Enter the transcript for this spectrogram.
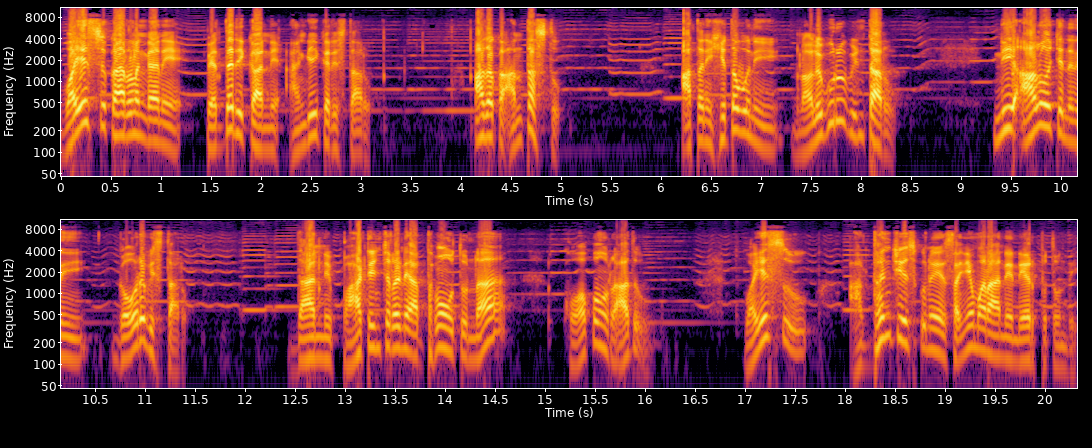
వయస్సు కారణంగానే పెద్దరికాన్ని అంగీకరిస్తారు. అదొక అంతస్తు. అతని హితవుని నలుగురు వింటారు. నీ ఆలోచనని గౌరవిస్తారు. దాన్ని పాటించరని అర్థమవుతున్నా కోపం రాదు. వయస్సు అర్థం చేసుకునే సంయమనాన్ని నేర్పుతుంది.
